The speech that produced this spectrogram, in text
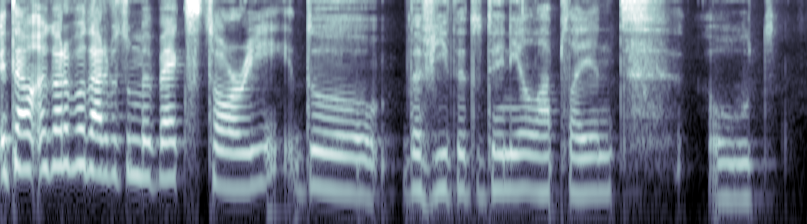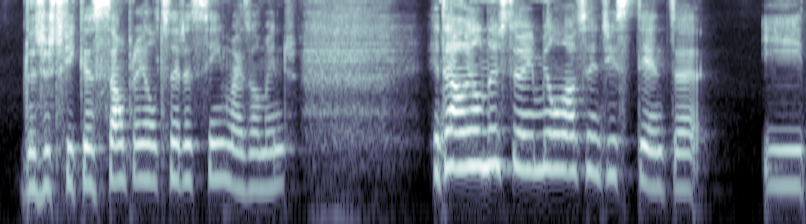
Então, agora vou dar-vos uma backstory do, da vida do Daniel LaPlante, ou da justificação para ele ser assim, mais ou menos. Então, ele nasceu em 1970 e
